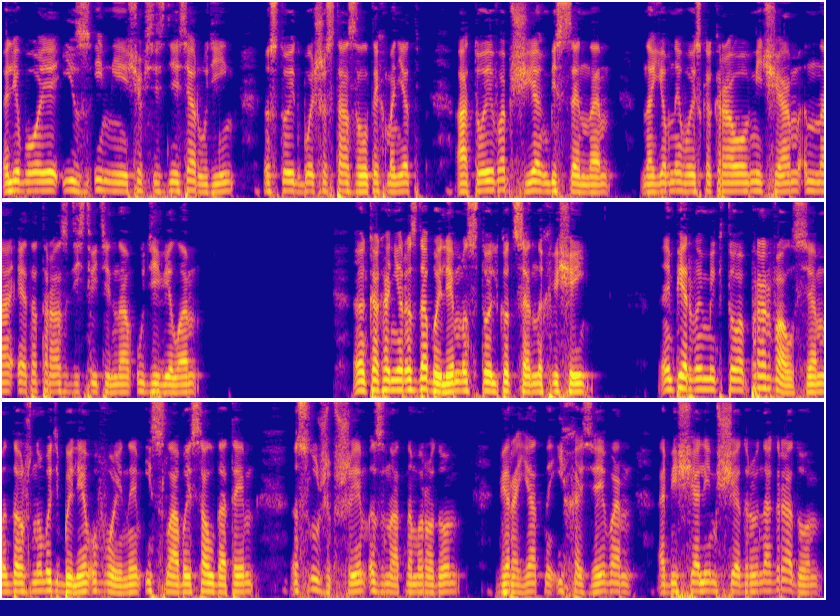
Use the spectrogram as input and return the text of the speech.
Любое из имеющихся здесь орудий стоит больше ста золотых монет, а то и вообще бесценно. Наемное войско Кровавого Меча на этот раз действительно удивило. Как они раздобыли столько ценных вещей. Первыми, кто прорвался, должно быть, были воины и слабые солдаты, служившие знатному роду. Вероятно, их хозяева обещали им щедрую награду.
